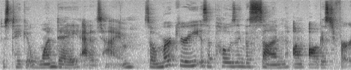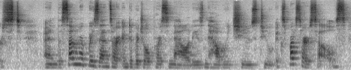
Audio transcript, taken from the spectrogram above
Just take it one day at a time. So Mercury is opposing the sun on August 1st. And the sun represents our individual personalities and how we choose to express ourselves.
